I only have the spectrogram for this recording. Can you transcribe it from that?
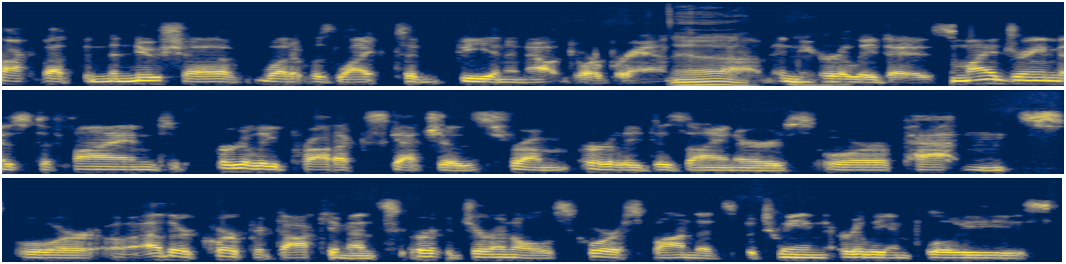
talk about the minutia of what it was like to be in an outdoor brand Yeah. um, in the early days. My dream is to find early product sketches from early designers or patents or other corporate documents or journals, correspondence between early employees.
